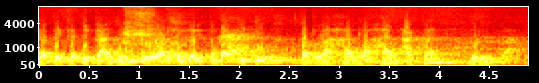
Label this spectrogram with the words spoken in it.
Tapi ketika antum dikeluarkan dari tempat itu perlahan-lahan akan berubah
